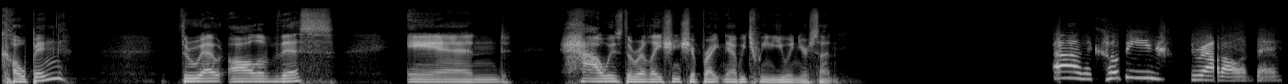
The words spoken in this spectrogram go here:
coping throughout all of this? And how is the relationship right now between you and your son? Oh, the coping throughout all of this.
